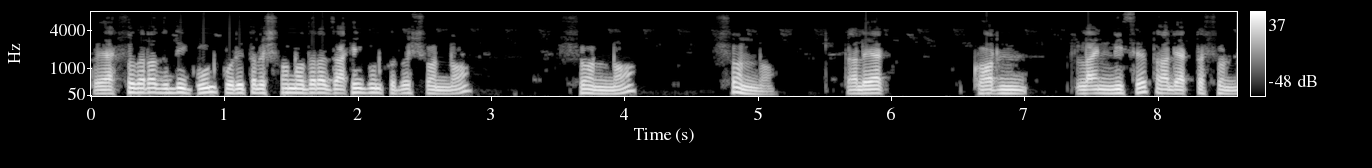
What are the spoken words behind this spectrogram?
তো একশো দ্বারা যদি গুণ করি, তাহলে শূন্য দ্বারা যাকেই গুণ করবে, শূন্য শূন্য শূন্য। তাহলে এক ঘর লাইন নিচে, তাহলে একটা শূন্য।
